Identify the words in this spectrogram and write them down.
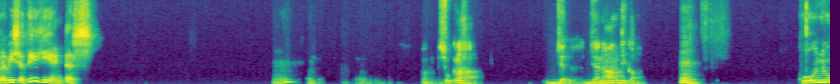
பிரவிஷதி ஹி என்டர்ஸ் சுக்ரஹா. ஜனாந்திகம். கோனு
